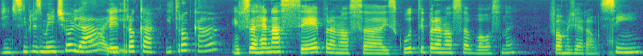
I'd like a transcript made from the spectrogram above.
A gente simplesmente olhar E e, trocar. e trocar. A gente precisa renascer para nossa escuta e para nossa voz, né? De forma geral. Sim.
